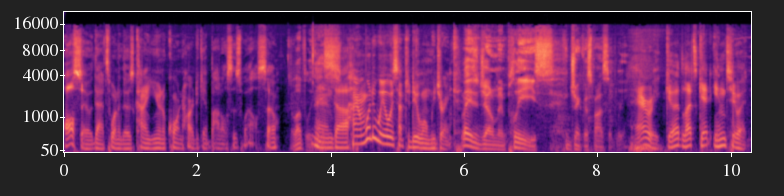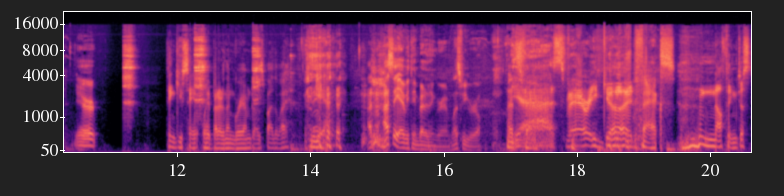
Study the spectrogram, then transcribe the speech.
Also, that's one of those kind of unicorn hard to get bottles as well. So, Lovely. and uh, Hiram, what do we always have to do when we drink? Ladies and gentlemen, please drink responsibly. Very good. Let's get into it. You're, I think you say it way better than Graham does, by the way. Yeah. I, I say everything better than Graham. Let's be real. That's Yes, very good. facts. Nothing. Just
